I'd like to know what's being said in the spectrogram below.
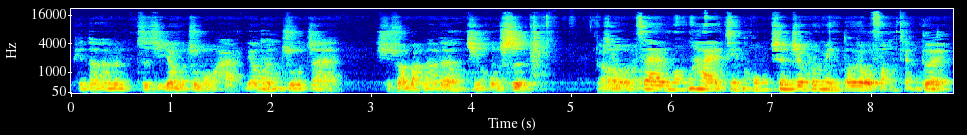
平常他们自己要么住勐海，要么住在西双版纳的景洪市。就哦，在勐海、景洪甚至昆明都有房这样。，对，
